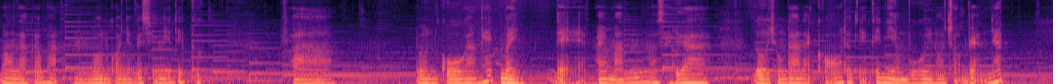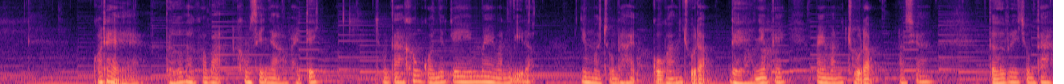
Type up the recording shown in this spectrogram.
Mong là các bạn luôn có những cái suy nghĩ tích cực và luôn cố gắng hết mình để may mắn nó xảy ra, rồi chúng ta lại có được những cái niềm vui nó trọn vẹn nhất. Có thể tớ và các bạn không sinh nhà phải tích chúng ta không có những cái may mắn bị động, nhưng mà chúng ta hãy cố gắng chủ động để những cái may mắn chủ động nó sẽ tới với chúng ta.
